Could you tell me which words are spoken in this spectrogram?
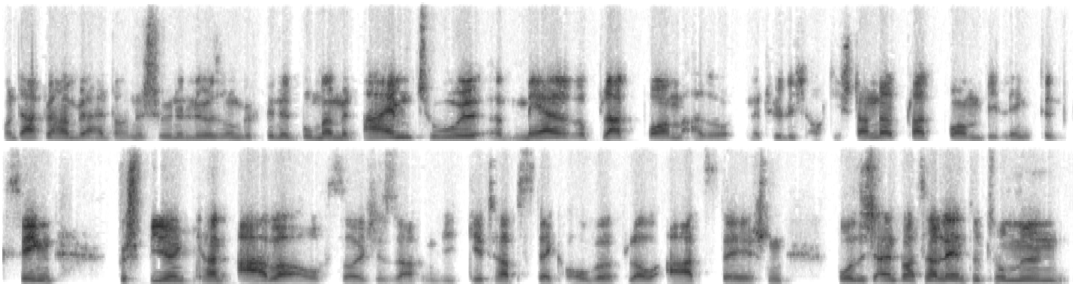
und dafür haben wir einfach eine schöne Lösung gefunden, wo man mit einem Tool äh, mehrere Plattformen, also natürlich auch die Standardplattformen wie LinkedIn, Xing, bespielen kann, aber auch solche Sachen wie GitHub, Stack Overflow, ArtStation, wo sich einfach Talente tummeln,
